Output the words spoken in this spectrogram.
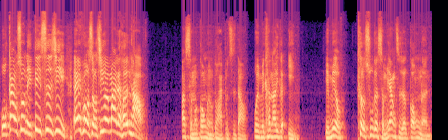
我告诉你，第四季 Apple 手机会卖的很好啊，什么功能我都还不知道，我也没看到一个影，也没有特殊的什么样子的功能。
